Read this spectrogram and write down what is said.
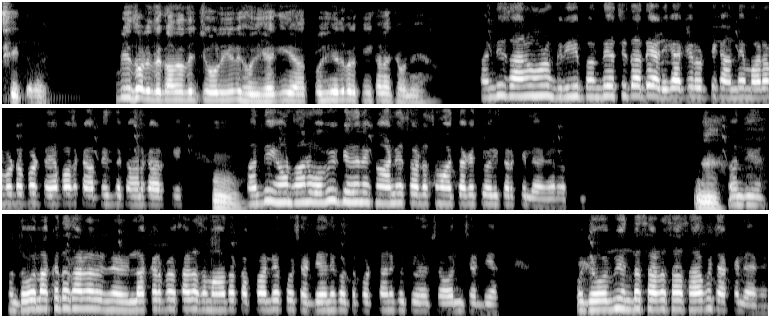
ਠੀਕ ਹੈ ਭਾਈ। ਵੀ ਤੁਹਾਡੀ ਦੁਕਾਨ ਤੇ ਚੋਰੀ ਜਿਹੜੀ ਹੋਈ ਹੈਗੀ ਆ ਤੁਸੀਂ ਇਹਦੇ ਬਾਰੇ ਕੀ ਕਹਿਣਾ ਚਾਹੁੰਦੇ ਆ? ਹਾਂਜੀ ਸਾਨੂੰ ਹੁਣ ਗਰੀਬ ਬੰਦੇ ਅਸੀਂ ਤਾਂ ਦਿਹਾੜੀ ਕਰਕੇ ਰੋਟੀ ਖਾਂਦੇ ਮਾੜਾ ਮੋਟਾ ਪਰ ਟਾਈਮ ਪਾਸ ਕਰਦੇ ਸੀ ਦੁਕਾਨ ਕਰਕੇ। ਹੂੰ। ਹਾਂਜੀ ਹੁਣ ਸਾਨੂੰ ਉਹ ਵੀ ਕਿਸੇ ਨੇ ਖਾਣੇ ਸਾਡਾ ਸਮਾਨ ਚੱਕ ਕੇ ਚੋਰੀ ਕਰਕੇ ਲੈ ਗਿਆ ਰਾਤੀ। ਜੀ। ਹਾਂਜੀ ਹੁਣ 2 ਲੱਖ ਦਾ ਸਾਡਾ ਲੱਖ ਰੁਪਏ ਸਾਡਾ ਸਮਾਨ ਤਾਂ ਕੱਪੜਾ ਲਿਆ ਕੋਈ ਛੱਡਿਆ ਨਹੀਂ ਕੋਈ ਦੁਪੱਟਾ ਨਹੀਂ ਕੋਈ ਚੋ- ਚੌਲ ਨਹੀਂ ਛੱਡਿਆ। ਉਹ ਜੋ ਵੀ ਹੁੰਦਾ ਸਾਡਾ ਸਾ- ਸਭ ਕੁਝ ਚੱਕ ਕੇ ਲੈ ਗਏ।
